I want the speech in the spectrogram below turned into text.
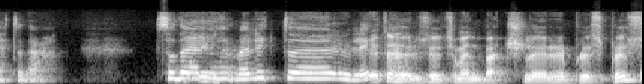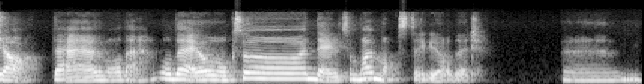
etter det. Så det er litt uh, ulikt. Dette høres ut som en bachelor pluss pluss? Ja, det var det. Og det er jo også en del som har mastergrader. Uh,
